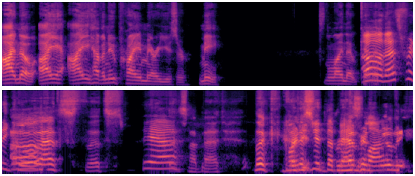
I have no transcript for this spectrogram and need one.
I know. I I have a new primary user. Me. It's the line that. Oh, that's pretty cool. Oh, that's that's yeah. that's not bad. Look, What Curtis is it, the best remembered line? movie.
